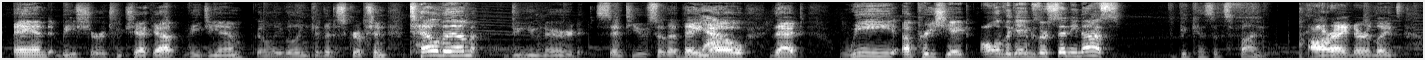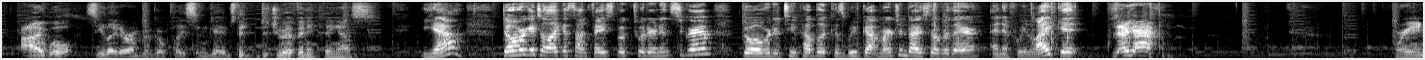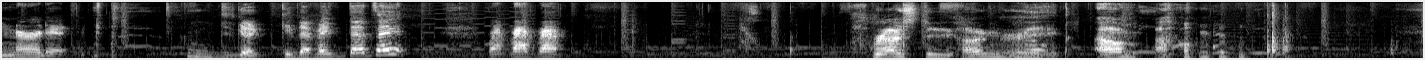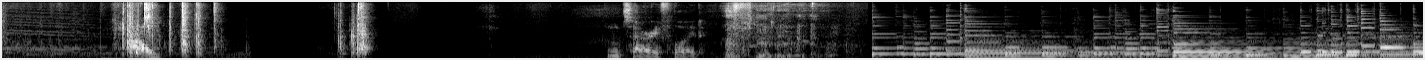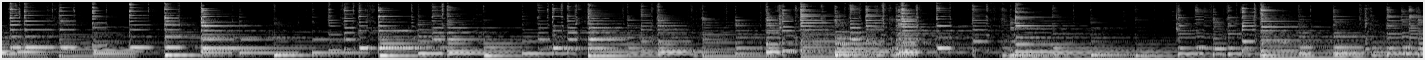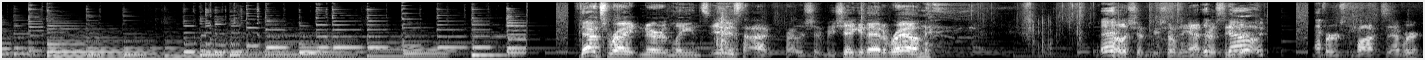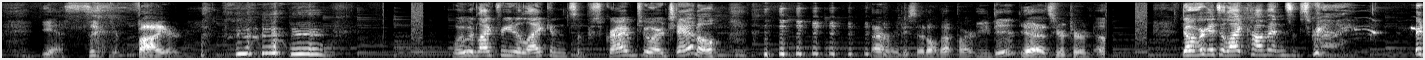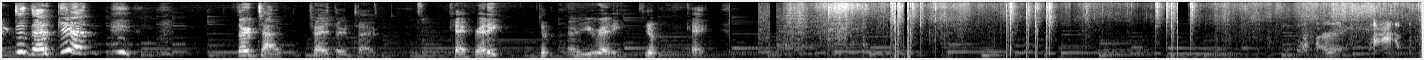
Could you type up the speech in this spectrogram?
And be sure to check out VGM. I'm Gonna leave a link in the description. Tell them Do You Nerd sent you so that they Yeah. know that we appreciate all of the games they're sending us because it's fun. All right, nerdlings. I will see you later. I'm gonna go play some games. Did, did you have anything else? yeah. Don't forget to like us on Facebook, Twitter, and Instagram. Go over to TeePublic because we've got merchandise over there. And if we like it, Sega! We nerd it. Just gonna keep that face say it. Rap, rap, rap. Rusty hungry. Um, um. I'm sorry, Floyd. That's right, nerdlings. It is. I probably shouldn't be shaking that around. probably shouldn't be showing the address No. either. First box ever. Yes. You're fired. we would like for you to like and subscribe to our channel. I already said all that part. You did? Yeah, it's your turn. Oh. Don't forget to like, comment, and subscribe. I did that again. Third time. Try it third time. Okay, ready? Yep. Are you ready? Yep. Pop.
